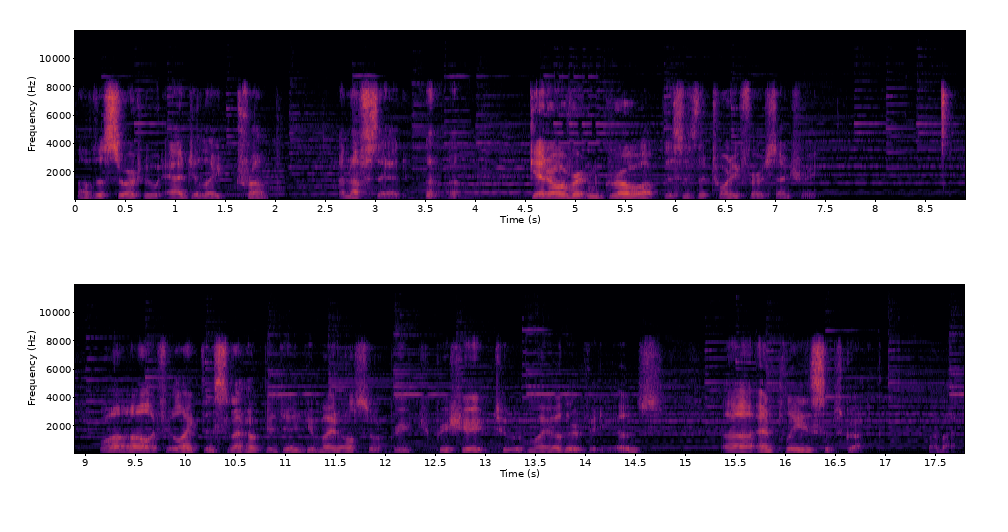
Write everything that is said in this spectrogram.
of the sort who adulate Trump. Enough said. Get over it and grow up. This is the 21st century. Well, if you like this, and I hope you did, you might also appre- appreciate two of my other videos. Uh, and please subscribe. Bye bye.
